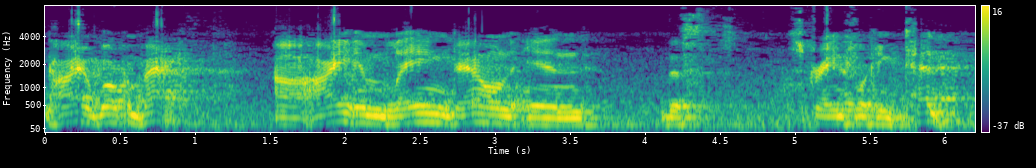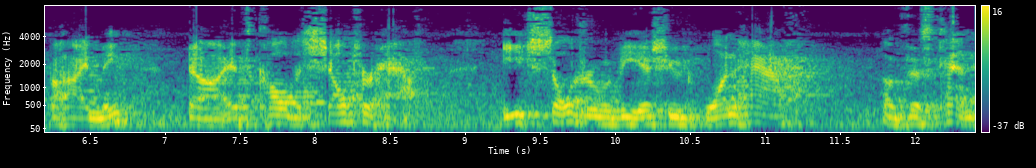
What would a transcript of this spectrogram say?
Hi, welcome back. Uh, I am laying down in this strange looking tent behind me. Uh, it's called a shelter half. Each soldier would be issued one half of this tent,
